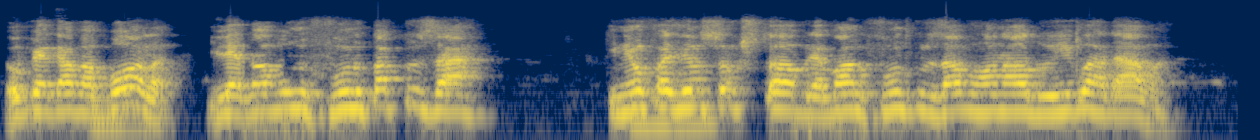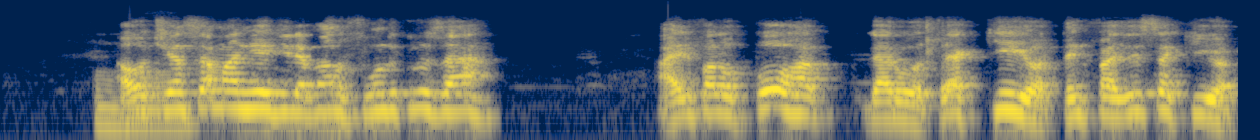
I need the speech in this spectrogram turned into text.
Eu pegava a bola e levava no fundo para cruzar. Que nem eu fazia no São Cristóvão. Levava no fundo, cruzava o Ronaldo e guardava. Uhum. Aí eu tinha essa mania de levar no fundo e cruzar. Aí ele falou: Porra, garoto, é aqui, ó. Tem que fazer isso aqui, ó.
